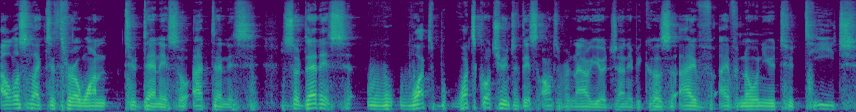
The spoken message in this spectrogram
I'd also like to throw one to Dennis or at Dennis. So, Dennis, what what got you into this entrepreneurial journey? Because I've I've known you to teach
